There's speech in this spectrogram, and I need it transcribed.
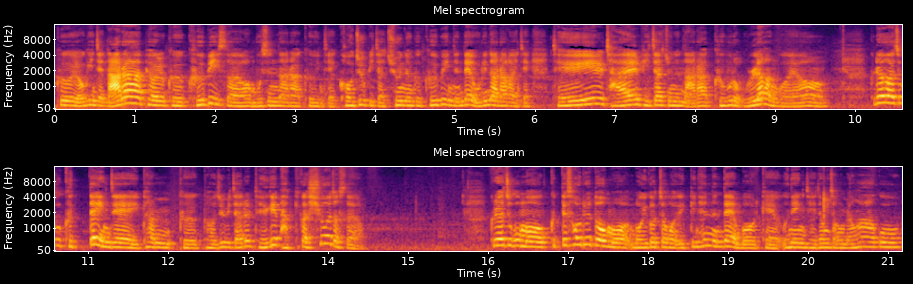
그 여기 이제 나라별 그 급이 있어요. 무슨 나라 그 이제 거주 비자 주는 그 급이 있는데 우리나라가 이제 제일 잘 비자 주는 나라 급으로 올라간 거예요. 그래가지고 그때 이제 이렇게 한 그 거주 비자를 되게 받기가 쉬워졌어요. 그래가지고 뭐 그때 서류도 뭐, 뭐 이것저것 있긴 했는데 뭐 이렇게 은행 재정 증명하고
